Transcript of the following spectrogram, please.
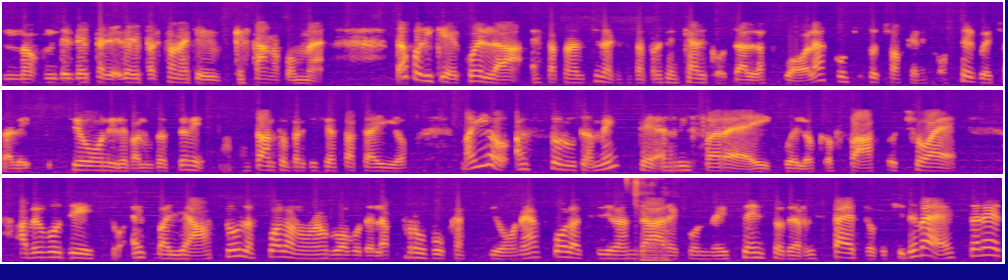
no, delle, delle, persone che, che, stanno con me. Dopodiché quella è stata una decisione che è stata presa in carico dalla scuola con tutto ciò che ne consegue, cioè le istruzioni, le valutazioni, tanto perché sia stata io, ma io assolutamente rifarei quello che ho fatto, cioè avevo detto è sbagliato, la scuola non è un luogo della provocazione, a scuola si deve andare Chiaro. con il senso del rispetto che ci deve essere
